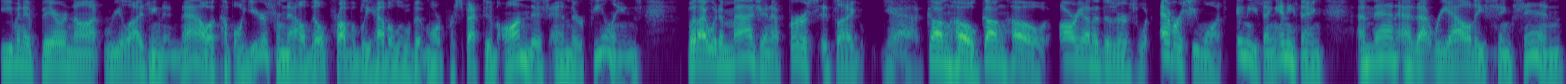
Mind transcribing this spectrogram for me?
even if they're not realizing it now, a couple of years from now, they'll probably have a little bit more perspective on this and their feelings. But I would imagine at first it's like, yeah, gung ho, gung ho. Ariana deserves whatever she wants, anything, anything. And then as that reality sinks in,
